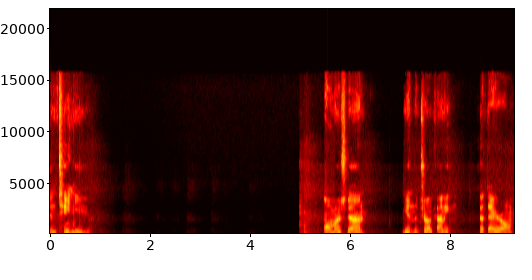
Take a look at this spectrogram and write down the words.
Continue. Almost done. Get in the truck, honey. Cut the air on.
